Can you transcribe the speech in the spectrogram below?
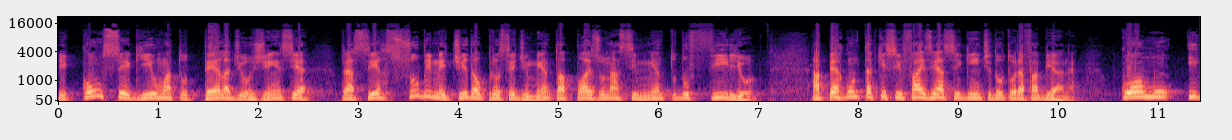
e conseguiu uma tutela de urgência para ser submetida ao procedimento após o nascimento do filho. A pergunta que se faz é a seguinte, doutora Fabiana: como e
